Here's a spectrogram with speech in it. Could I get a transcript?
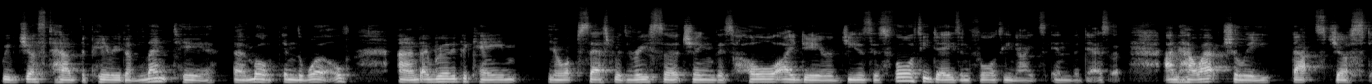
we've just had the period of Lent here, um, well, in the world, and I really became you know obsessed with researching this whole idea of Jesus' 40 days and 40 nights in the desert and how actually that's just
